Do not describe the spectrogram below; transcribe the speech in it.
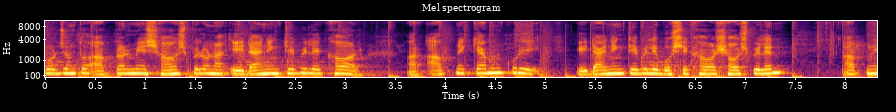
পর্যন্ত আপনার মেয়ে সাহস পেল না এই ডাইনিং টেবিলে খাওয়ার। আর আপনি কেমন করে এই ডাইনিং টেবিলে বসে খাওয়ার সাহস পেলেন? আপনি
